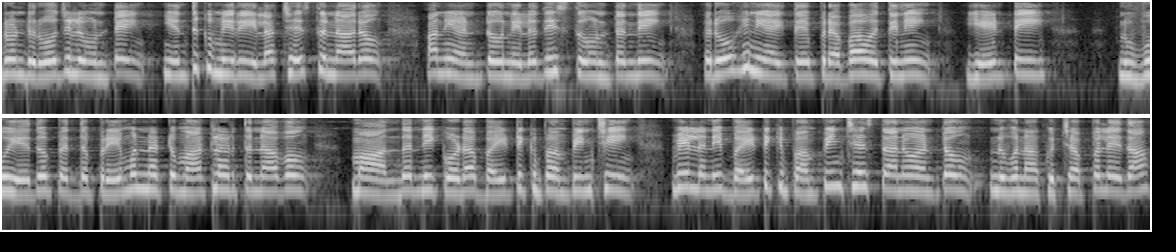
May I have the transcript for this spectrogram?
రెండు రోజులు ఉంటే ఎందుకు మీరు ఇలా చేస్తున్నారు? అని అంటూ నిలదీస్తూ ఉంటుంది. రోహిణి అయితే ప్రభావతిని ఏంటి? నువ్వు ఏదో పెద్ద ప్రేమున్నట్టు మాట్లాడుతున్నావు. మా అందరినీ కూడా బయటికి పంపించి వీళ్ళని బయటికి పంపించేస్తాను అంటూ నువ్వు నాకు చెప్పలేదా?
